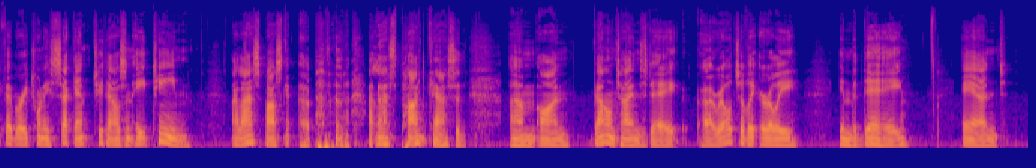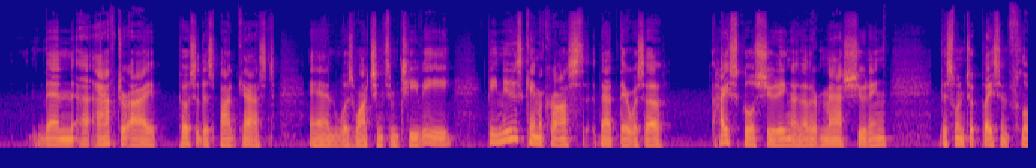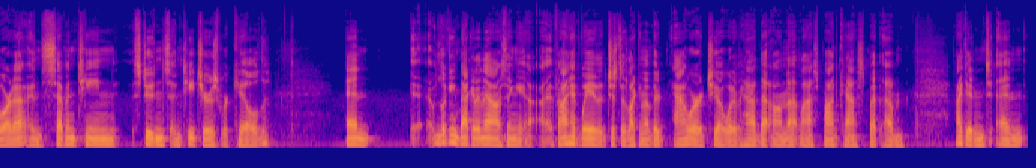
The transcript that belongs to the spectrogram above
February 22nd, 2018. I last, posca- uh, I last podcasted um, on Valentine's Day uh, relatively early in the day. And then uh, after I posted this podcast and was watching some TV, the news came across that there was a high school shooting, another mass shooting. This one took place in Florida, and 17 students and teachers were killed. And uh, looking back at it now, I was thinking uh, if I had waited just like another hour or two, I would have had that on that last podcast. But um, I didn't, and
